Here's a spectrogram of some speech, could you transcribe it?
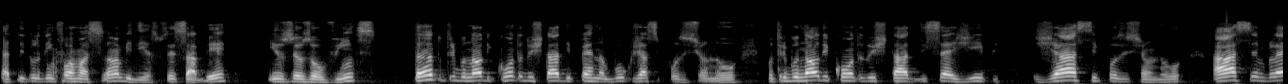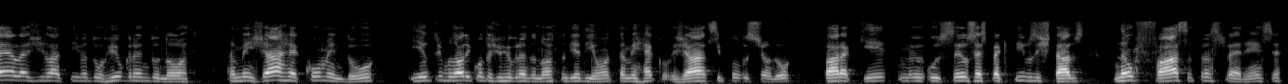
a título de informação, Abdias, você saber, e os seus ouvintes, tanto o Tribunal de Contas do Estado de Pernambuco já se posicionou, o Tribunal de Contas do Estado de Sergipe já se posicionou. A Assembleia Legislativa do Rio Grande do Norte também já recomendou e o Tribunal de Contas do Rio Grande do Norte, no dia de ontem, também já se posicionou para que os seus respectivos estados não façam transferência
